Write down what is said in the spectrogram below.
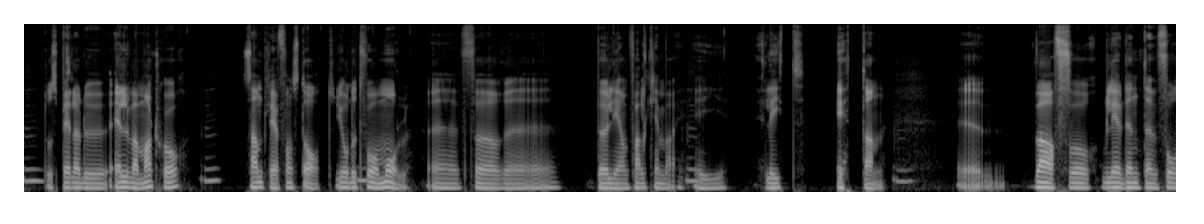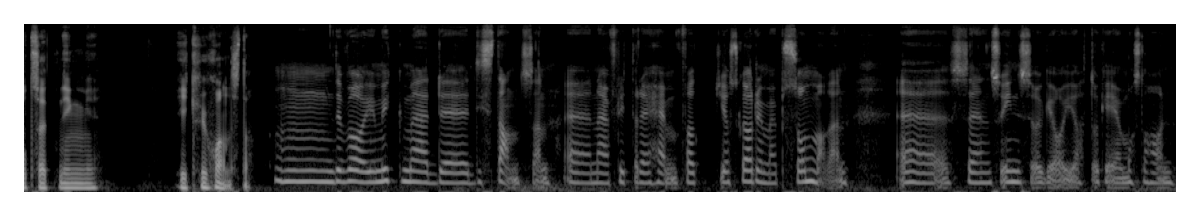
Mm. då spelade du 11 matcher, Mm. samtliga från start, gjorde Mm. två mål eh, för eh, Böljan Falkenberg Mm. i Elitettan. Mm. Eh, varför blev det inte en fortsättning i Kristianstad? Mm, det var ju mycket med eh, distansen eh, när jag flyttade hem för att jag skadade mig på sommaren. Sen så insåg jag ju att okej jag måste ha en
